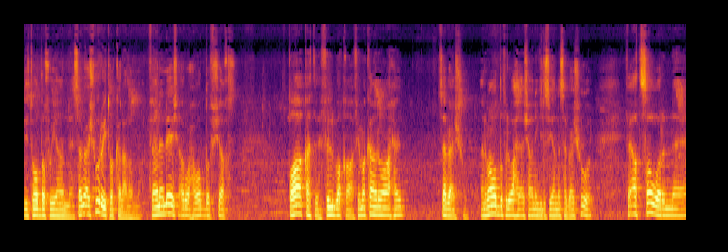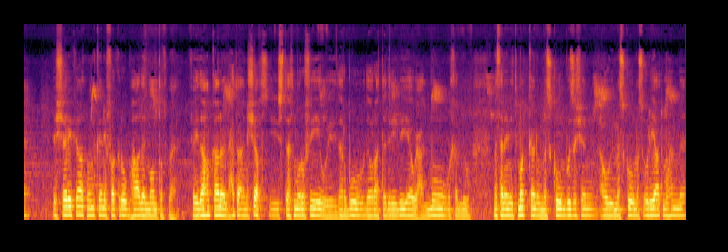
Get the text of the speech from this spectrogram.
يتوظف ويانا سبع شهور ويتوكل على الله. فأنا ليش أروح أوظف شخص طاقته في البقاء في مكان واحد سبع شهور؟ أنا ما أوظف الواحد عشان يجلس ويانا سبع شهور. فأتصور أن الشركات ممكن يفكروا بهذا المنطق بعد. فإذا هم كانوا يبحثوا عن شخص يستثمروا فيه ويدربوه دورات تدريبية ويعلموه ويخلوه مثلا يتمكن ويمسكوه بوزيشن أو يمسكوه مسؤوليات مهمة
